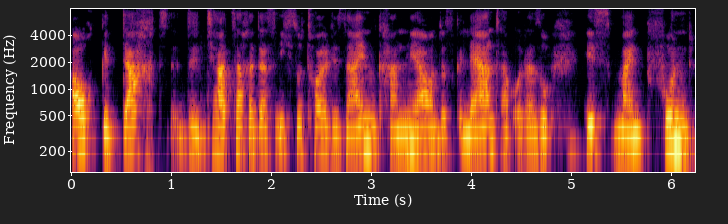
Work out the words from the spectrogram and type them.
auch gedacht, die Tatsache, dass ich so toll designen kann, mhm. ja, und mhm. das gelernt habe oder so, ist mein Pfund.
